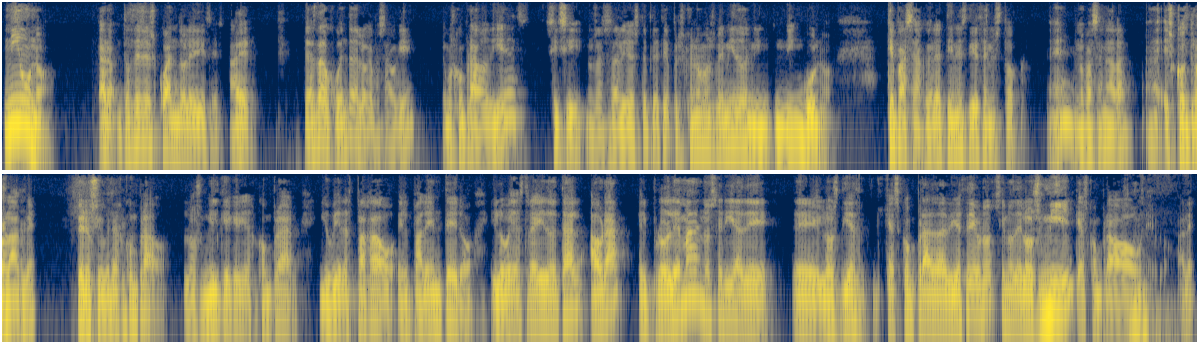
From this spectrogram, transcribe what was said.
ni uno. Claro, entonces es cuando le dices, a ver, ¿te has dado cuenta de lo que ha pasado aquí? ¿Hemos comprado 10? Sí, sí, nos ha salido este precio, pero es que no hemos venido ninguno. ¿Qué pasa? Que ahora tienes 10 en stock. ¿eh? No pasa nada. Ah, es controlable. Pero si hubieras comprado los 1000 que querías comprar y hubieras pagado el palé entero y lo hubieras traído tal, ahora el problema no sería de eh, los 10 que has comprado a 10 euros, sino de los 1000 que has comprado a un euro. ¿vale?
